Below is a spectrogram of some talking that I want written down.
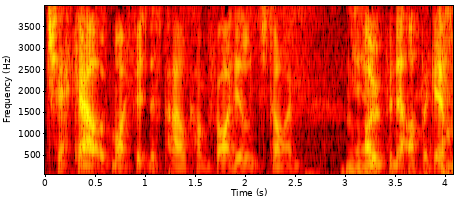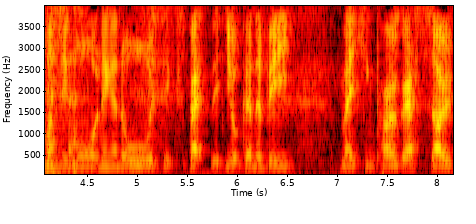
check out of MyFitnessPal come Friday lunchtime, Yeah. open it up again Monday morning, and always expect that you're going to be making progress. So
